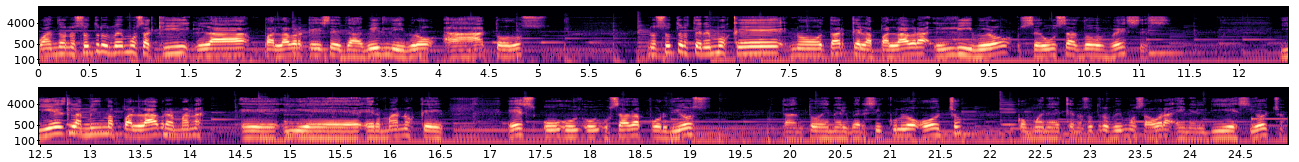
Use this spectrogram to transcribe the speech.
cuando nosotros vemos aquí la palabra que dice David libró a todos, nosotros tenemos que notar que la palabra libró se usa dos veces. Y es la misma palabra, hermanas eh, y eh, hermanos, que es usada por Dios tanto en el versículo 8 como en el que nosotros vimos ahora en el 18,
